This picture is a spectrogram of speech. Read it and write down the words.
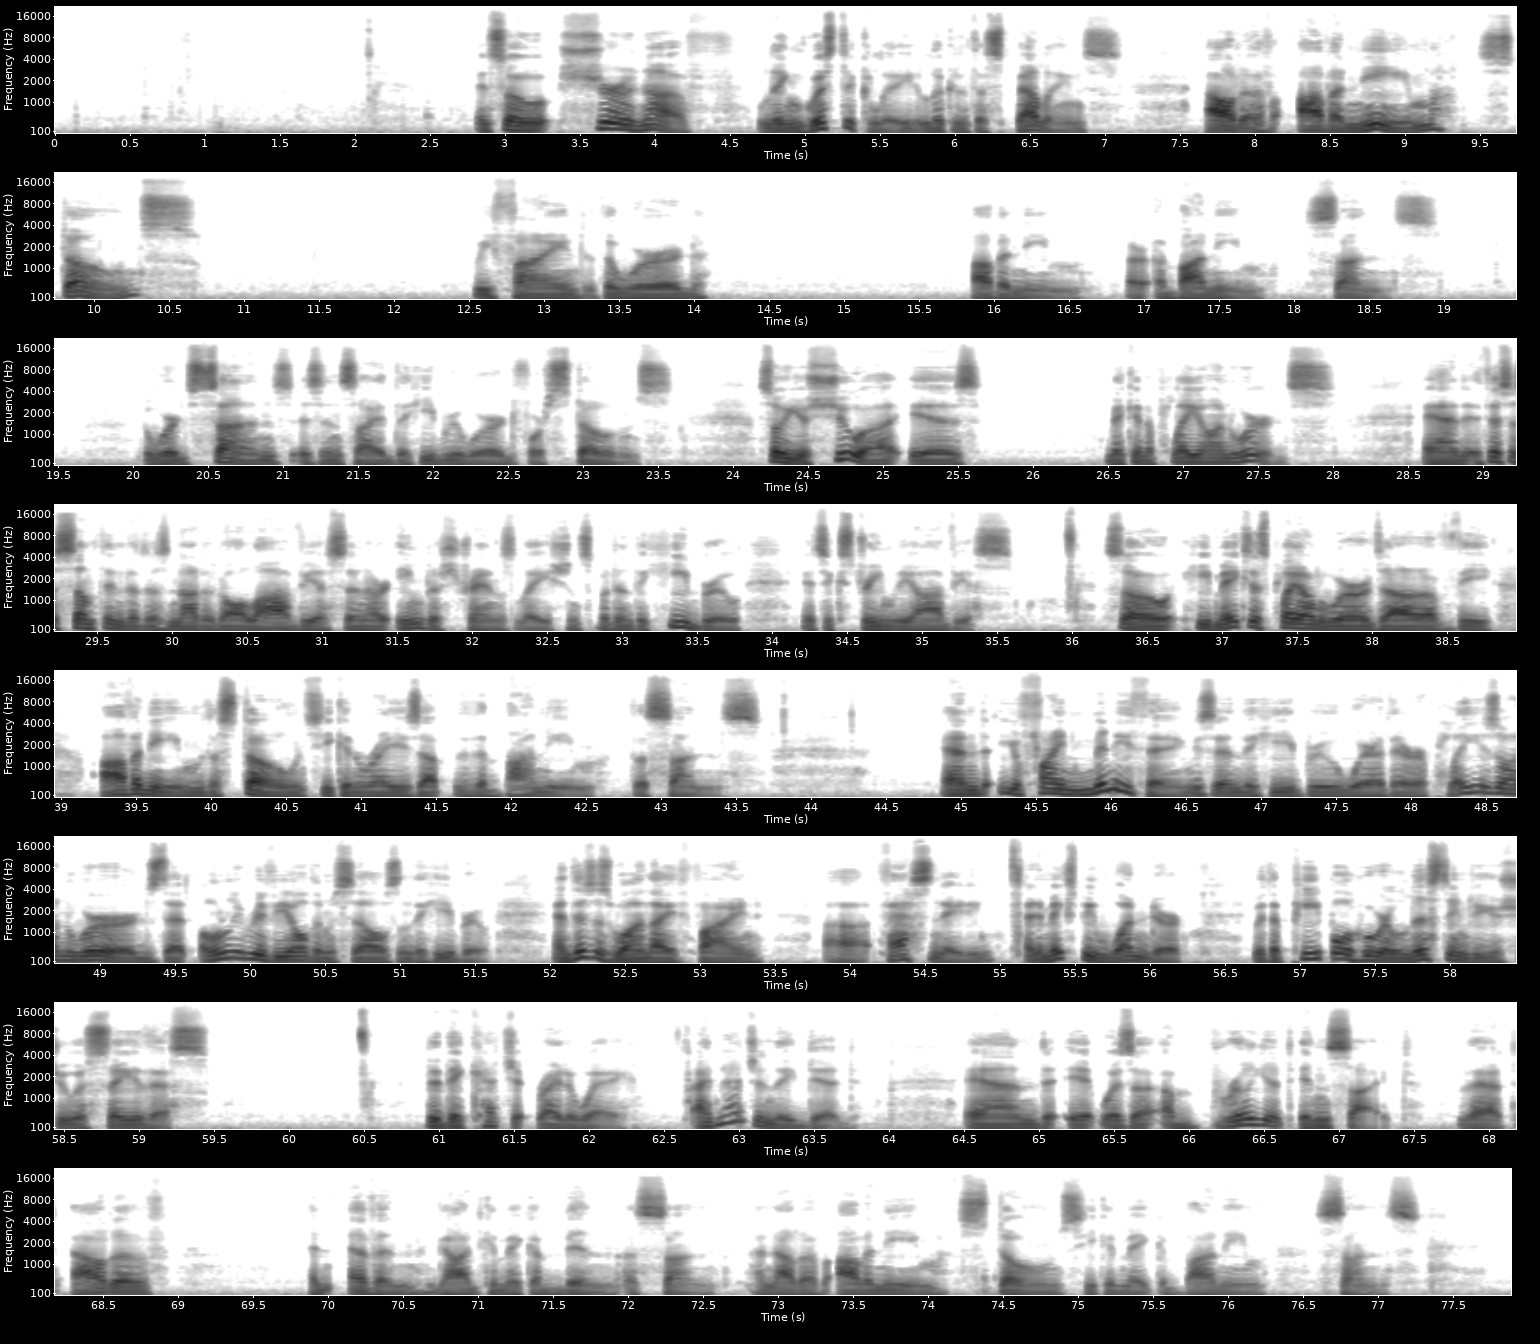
And so, sure enough, linguistically, looking at the spellings, out of avanim, stones, we find the word avanim, or abanim, sons. The word sons is inside the Hebrew word for stones. So Yeshua is making a play on words. And this is something that is not at all obvious in our English translations, but in the Hebrew, it's extremely obvious. So he makes his play on words out of the avanim, the stones, he can raise up the banim, the sons. And you'll find many things in the Hebrew where there are plays on words that only reveal themselves in the Hebrew. And this is one I find uh, fascinating, and it makes me wonder with the people who are listening to Yeshua say this, did they catch it right away? I imagine they did. And it was a, a brilliant insight that out of an Evan, God can make a bin, a son. And out of Avanim, stones, he can make Banim, sons.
